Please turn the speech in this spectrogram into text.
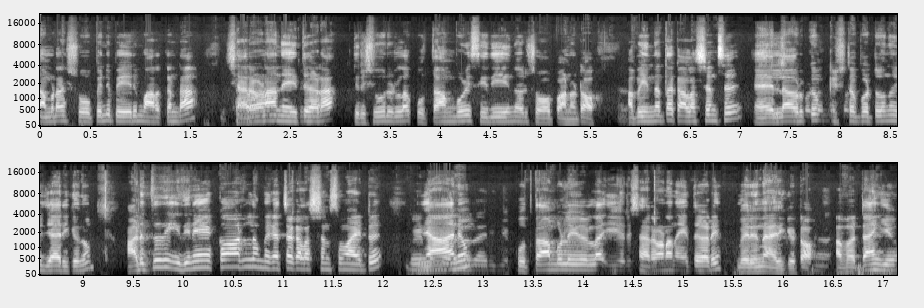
നമ്മുടെ ഷോപ്പിന്റെ പേര് മറക്കണ്ട. ശരവണ നെയ്ത്തുകട തൃശ്ശൂരുള്ള കുത്താമ്പുഴി സ്ഥിതി ചെയ്യുന്ന ഒരു ഷോപ്പാണ് കേട്ടോ. അപ്പൊ ഇന്നത്തെ കളക്ഷൻസ് എല്ലാവർക്കും ഇഷ്ടപ്പെട്ടു എന്ന് വിചാരിക്കുന്നു. അടുത്തത് ഇതിനേക്കാളിലും മികച്ച കളക്ഷൻസുമായിട്ട് ഞാനും കുത്താമ്പുള്ളിയിലുള്ള ഈ ഒരു ശരവണ നെയ്ത്തുകടയും വരുന്നതായിരിക്കും കേട്ടോ. അപ്പൊ താങ്ക് യു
